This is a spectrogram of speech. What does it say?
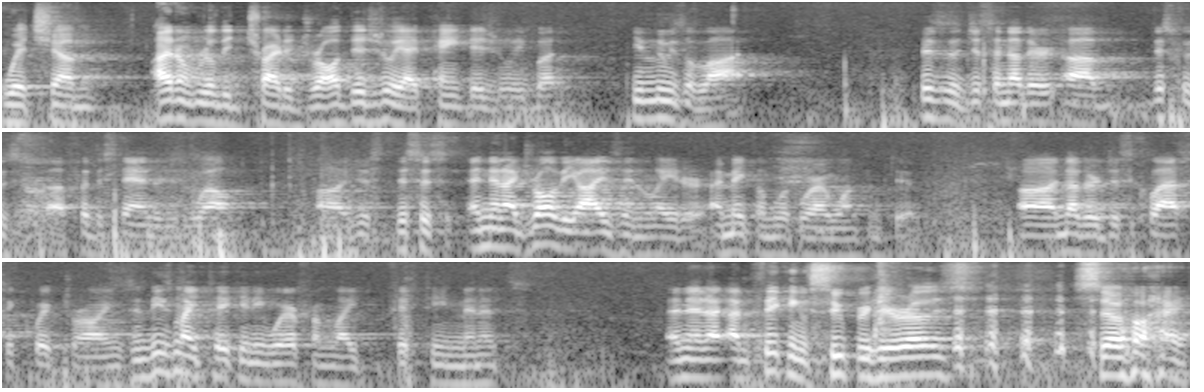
which um, I don't really try to draw digitally. I paint digitally, but you lose a lot. This is just another. Um, this was uh, for the standard as well. Uh, just this is, and then I draw the eyes in later. I make them look where I want them to. Uh, another just classic quick drawings, and these might take anywhere from like 15 minutes. And then I, I'm thinking of superheroes. so I,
